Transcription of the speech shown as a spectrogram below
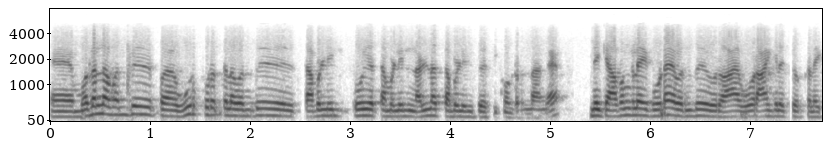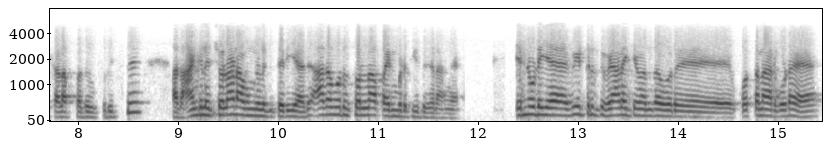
முதல்ல வந்து இப்ப ஊர்ப்புறத்துல வந்து தமிழில் தூய தமிழில் நல்ல தமிழில் பேசி கொண்டிருந்தாங்க. இன்னைக்கு அவங்களே கூட வந்து ஒரு ஆ- ஒரு ஆங்கில சொற்களை கலப்பது குறித்து அது ஆங்கில சொல்லான்னு அவங்களுக்கு தெரியாது. அதை ஒரு சொல்லா பயன்படுத்திட்டு இருக்கிறாங்க. என்னுடைய வீட்டிற்கு வேலைக்கு வந்த ஒரு கொத்தனார் கூட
